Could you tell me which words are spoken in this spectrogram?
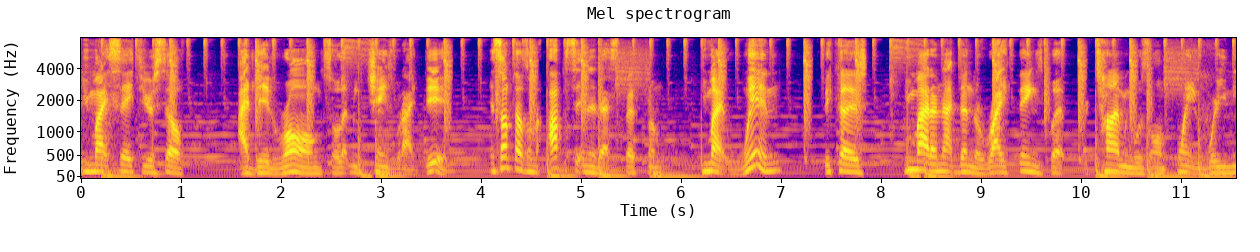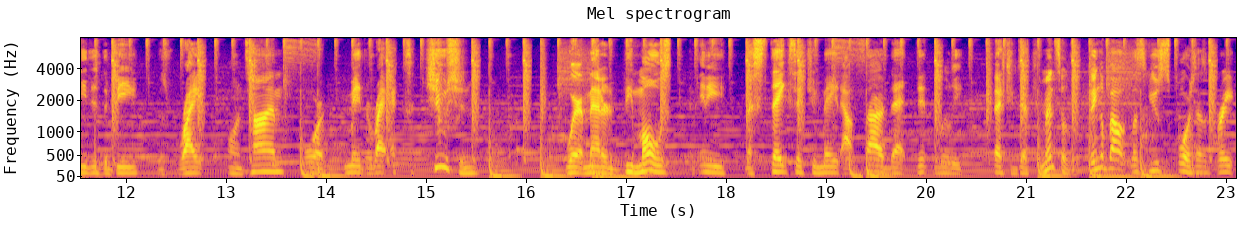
you might say to yourself, I did wrong, so let me change what I did. And sometimes on the opposite end of that spectrum, you might win because you might have not done the right things, but your timing was on point where you needed to be was right on time, or you made the right execution where it mattered the most. And any mistakes that you made outside of that didn't really affect you detrimentally. Think about let's use sports. That's a great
